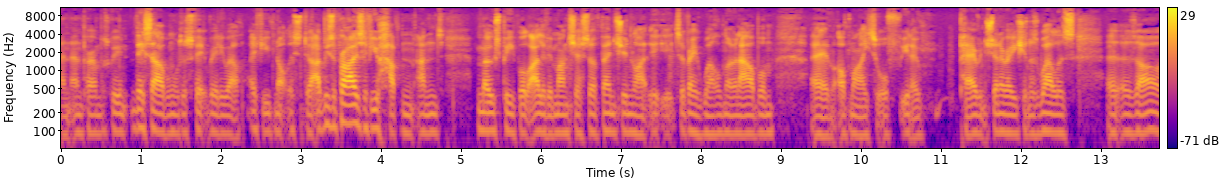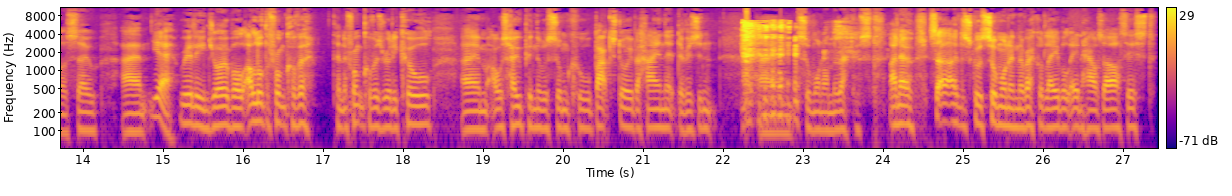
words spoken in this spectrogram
and, and Primal Scream, this album will just fit really well if you've not listened to it. I'd be surprised if you haven't, and most people, I live in Manchester, I've mentioned, like it, it's a very well known album um, of my sort of you know parents' generation as well as as ours. So um, yeah, really enjoyable. I love the front cover. I think the front cover is really cool. Um, I was hoping there was some cool backstory behind it. There isn't. Um, someone on the records. I know. So I discovered someone in the record label, in-house artist.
